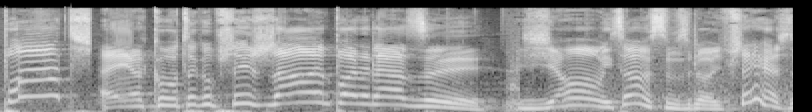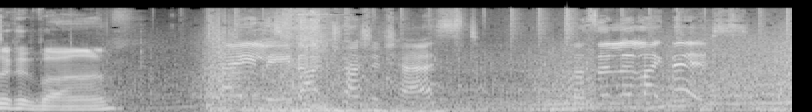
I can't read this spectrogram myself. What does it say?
Patrz! Ej, ja koło tego przejeżdżałem parę razy! Ziom, i co mam z tym zrobić? Przejechać to chyba. Haley, that treasure chest. Does it look like this?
